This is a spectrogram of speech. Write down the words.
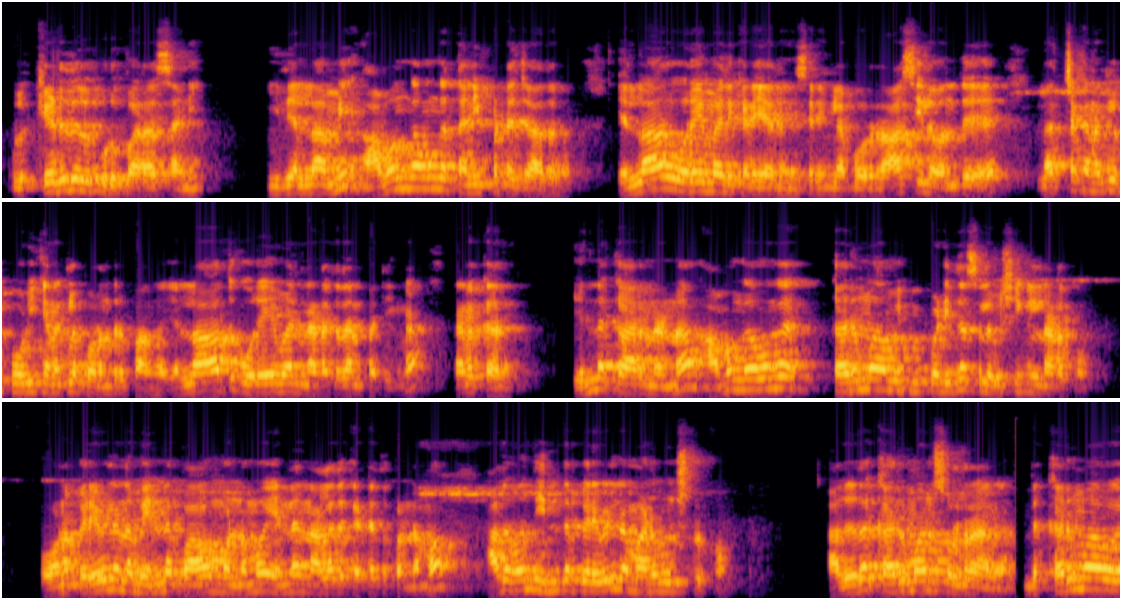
உங்களுக்கு கெடுதல் கொடுப்பாரா சனி? இது எல்லாமே அவங்கவங்க தனிப்பட்ட ஜாதகம். எல்லாரும் ஒரே மாதிரி கிடையாதுங்க சரிங்களா? இப்போ ஒரு ராசியில வந்து லட்சக்கணக்கில் கோடிக்கணக்கில் பிறந்திருப்பாங்க. எல்லாத்துக்கும் ஒரே மாதிரி நடக்குதான்னு பார்த்தீங்கன்னா நடக்காது. என்ன காரணம்னா அவங்கவங்க கரும அமைப்பு படி தான் சில விஷயங்கள் நடக்கும். போன பிறவில நம்ம என்ன பாவம் பண்ணமோ என்ன நல்லது கெட்டது பண்ணமோ அதை வந்து இந்த பிறவில நம்ம அனுபவிச்சுட்டு இருக்கோம் அதுதான் கருமான்னு சொல்றாங்க. இந்த கருமாவை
